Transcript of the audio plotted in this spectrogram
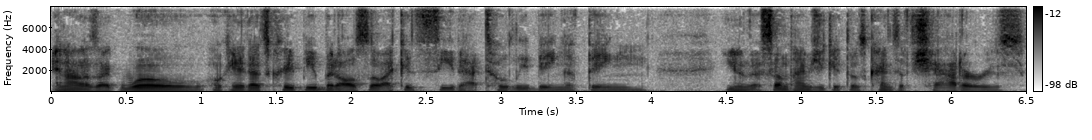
And I was like, whoa, okay, that's creepy, but also I could see that totally being a thing. You know, that sometimes you get those kinds of chatters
